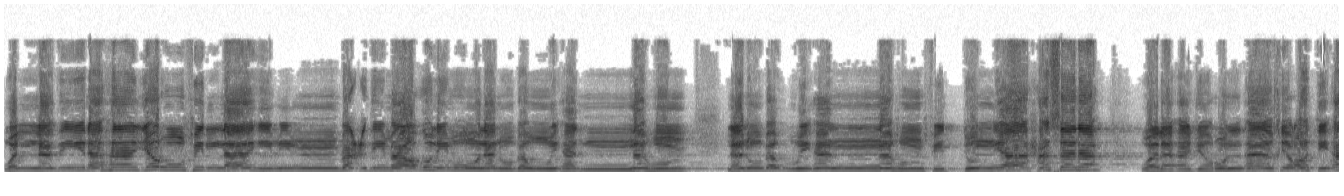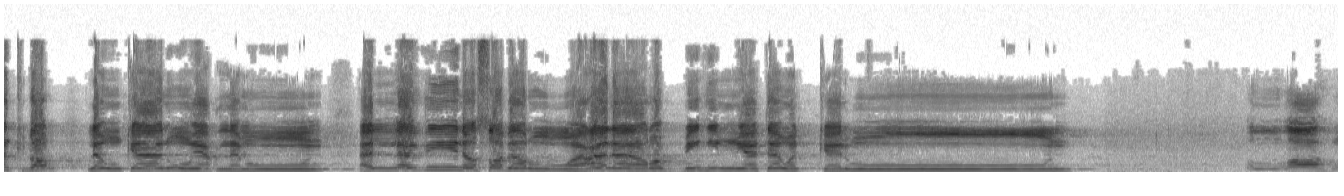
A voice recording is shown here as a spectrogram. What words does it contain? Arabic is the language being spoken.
والذين هاجروا في الله من بعد ما ظلموا لنبوئنهم لنبوئنهم في الدنيا حسنة ولأجر الآخرة أكبر لو كانوا يعلمون. الذين صبروا وعلى ربهم يتوكلون. الله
